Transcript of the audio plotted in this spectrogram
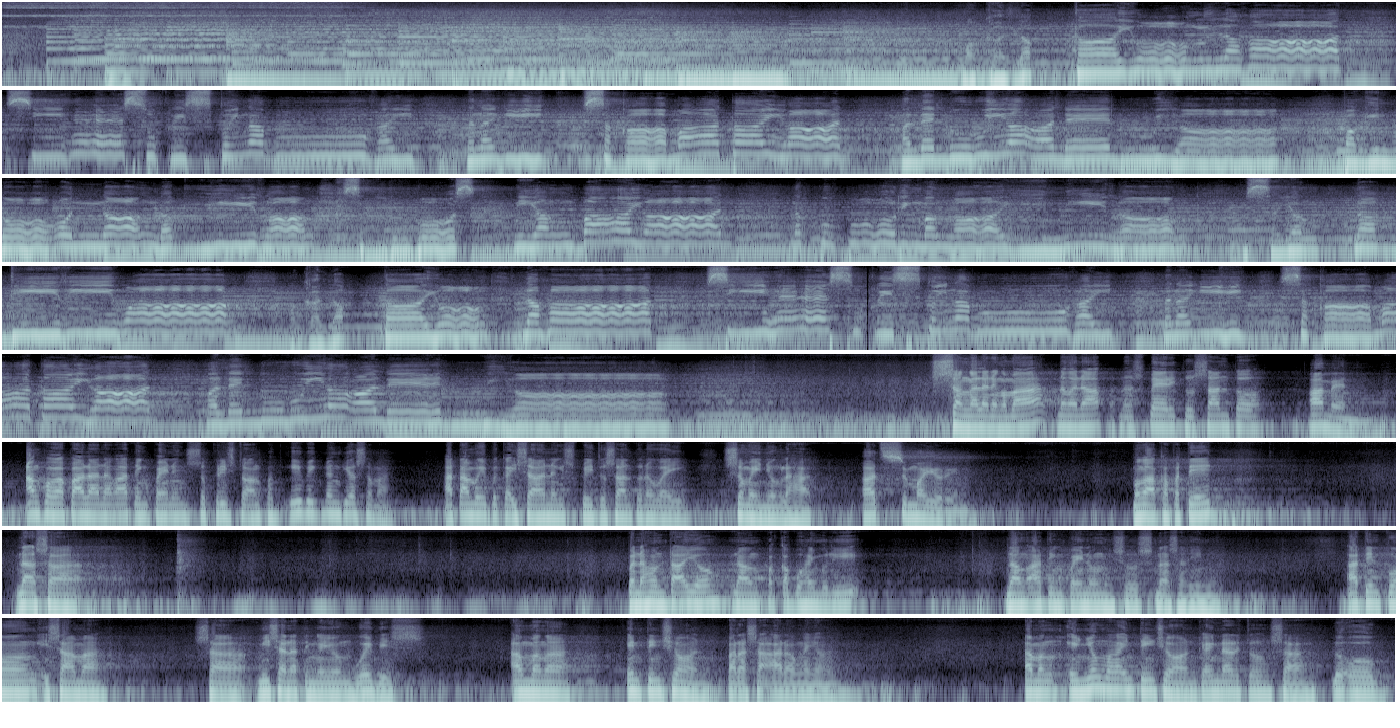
Magalak tayong lahat. Si Yesu Kristo'y nabuhay Nanaig sa kamatayan. Aleluya, Aleluya Panginoon ng nagirang Sa lubos niyang bayan. Nagpupuring mga hinirang Masayang nagdiriwang. Magalak tayong lahat. Si Yesu Kristo'y nabuhay Nanaig sa kamatayan Aleluya, Aleluya Sa ngala ng Ama, ng Anak, ng Espiritu Santo, Amen. ang pagpapala ng ating Panginoong Kristo, ang pag-ibig ng Diyos Ama, at ang pagkaisa ng Espiritu Santo na way sumainyong lahat. At sumayo rin. Mga kapatid, nasa panahon tayo ng pagkabuhay muli ng ating Panginoong Hesus Nazareno. Atin pong isama sa misa natin ngayong Huwebes ang mga intensyon para sa araw ngayon. Ang inyong mga intensyon kayong narito sa loob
